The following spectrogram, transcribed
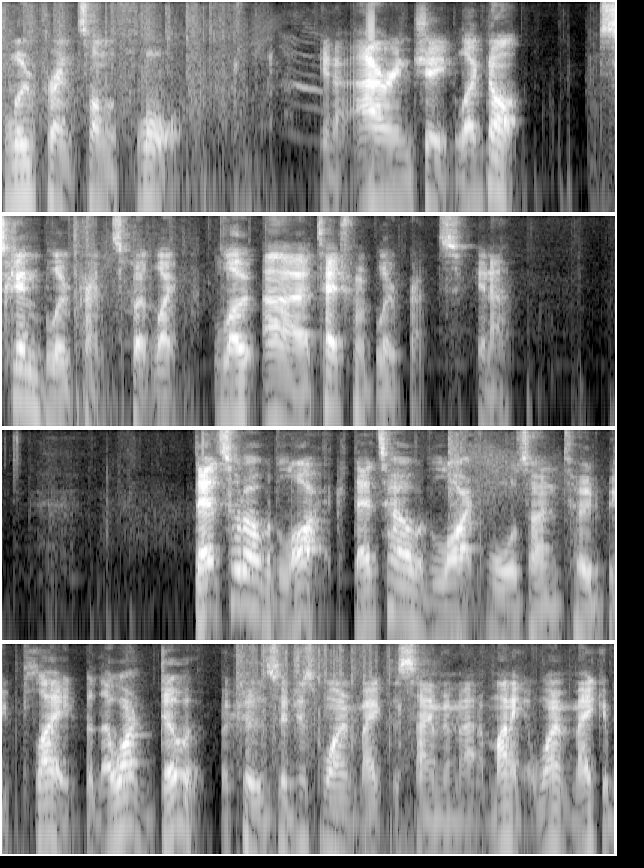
blueprints on the floor, you know, RNG, like not skin blueprints, but like low uh, attachment blueprints. You know, that's what I would like. That's how I would like Warzone 2 to be played, but they won't do it because it just won't make the same amount of money. It won't make a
